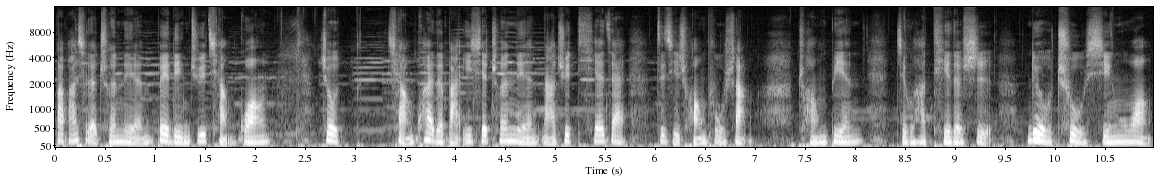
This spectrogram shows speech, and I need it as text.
爸爸写的春联被邻居抢光，就抢快的把一些春联拿去贴在自己床铺上、床边。结果他贴的是六处兴旺，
